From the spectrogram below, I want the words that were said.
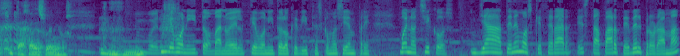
caja de sueños. Bueno, qué bonito, Manuel, qué bonito lo que dices, como siempre. Bueno, chicos, ya tenemos que cerrar esta parte del programa.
